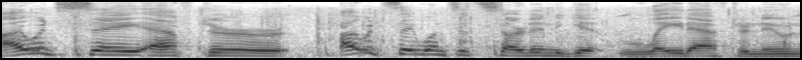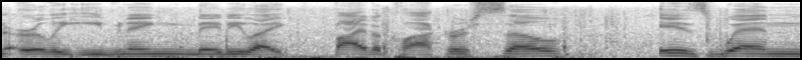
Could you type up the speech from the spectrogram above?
I would say after, I would say once it's starting to get late afternoon, early evening, maybe like five o'clock or so, is when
